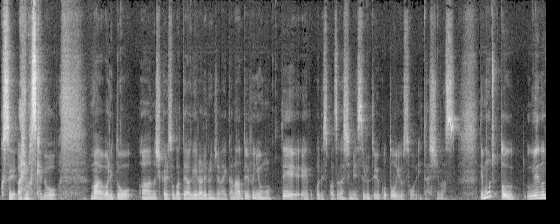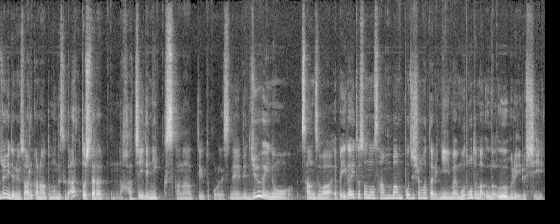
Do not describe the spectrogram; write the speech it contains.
癖ありますけどまあ割とあのしっかり育て上げられるんじゃないかなというふうに思って、えここでスパーズが指名するということを予想いたします。でもうちょっと上の順位での予想あるかなと思うんですけどあるとしたら8位でニックスかなっていうところですね。で10位のサンズはやっぱり意外とその3番ポジションあたりにもともとウーブレいるし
